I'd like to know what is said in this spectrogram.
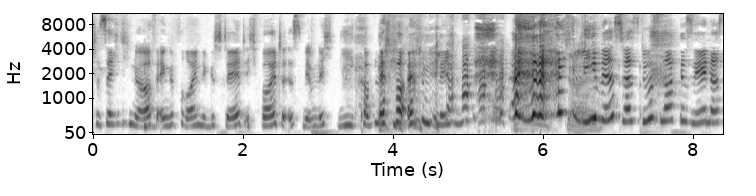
tatsächlich nur auf enge Freunde gestellt. Ich wollte es nämlich nie komplett veröffentlichen. ich liebe es, dass du es noch gesehen hast.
